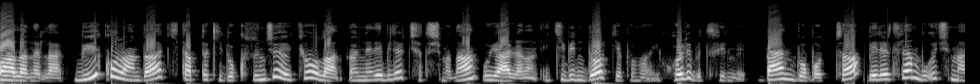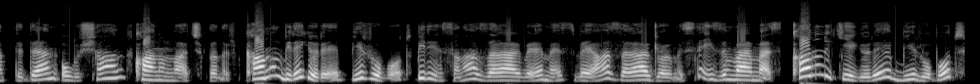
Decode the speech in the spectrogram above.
bağlanırlar. Büyük oranda kitaptaki 9. öykü olan önlenebilir çatışmadan uyarlanan 2004 yapımı Hollywood filmi Ben Robot'ta belirtilen bu üç maddeden oluşan kanunla açıklanır. Kanun 1'e göre bir robot bir insana zarar veremez veya zarar görmesine izin vermez. Kanun 2'ye göre bir robot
